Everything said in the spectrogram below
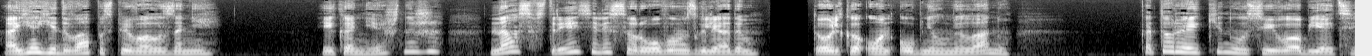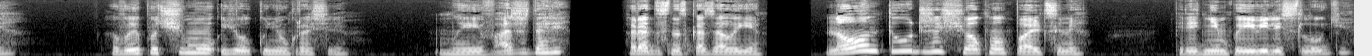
а я едва поспевала за ней. И, конечно же, нас встретили суровым взглядом. Только он обнял Милану, которая кинулась в его объятия. «Вы почему елку не украсили?» «Мы и вас ждали», — радостно сказала я. Но он тут же щелкнул пальцами. Перед ним появились слуги.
